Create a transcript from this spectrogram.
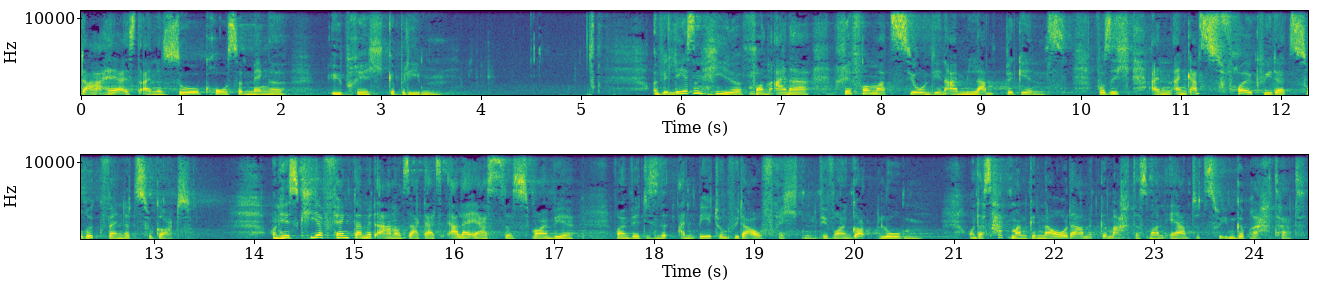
Daher ist eine so große Menge übrig geblieben. Und wir lesen hier von einer Reformation, die in einem Land beginnt, wo sich ein, ein ganzes Volk wieder zurückwendet zu Gott. Und Hiskia fängt damit an und sagt, als allererstes wollen wir, wollen wir diese Anbetung wieder aufrichten. Wir wollen Gott loben. Und das hat man genau damit gemacht, dass man Ernte zu ihm gebracht hat,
